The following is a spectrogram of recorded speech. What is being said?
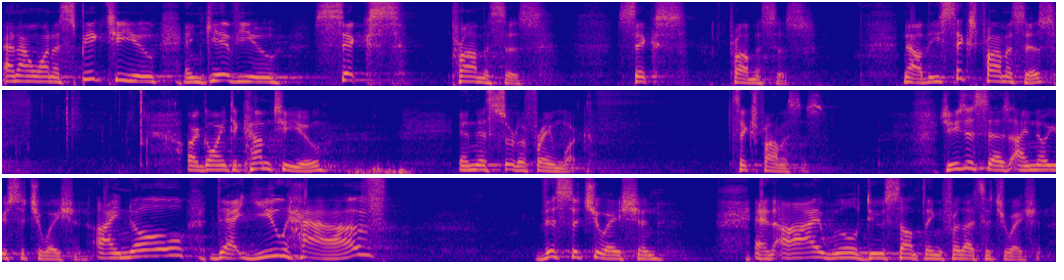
and I want to speak to you and give you six promises. Six promises. Now, these six promises are going to come to you in this sort of framework. Six promises. Jesus says, I know your situation. I know that you have this situation, and I will do something for that situation.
